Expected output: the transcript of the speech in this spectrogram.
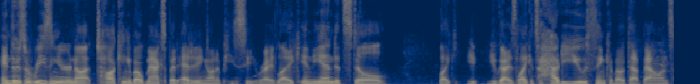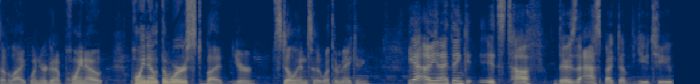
and there's a reason you're not talking about Macs but editing on a PC, right? Like in the end, it's still like you, you guys like it. So how do you think about that balance of like when you're going to point out point out the worst, but you're still into what they're making? Yeah, I mean, I think it's tough. There's the aspect of YouTube,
